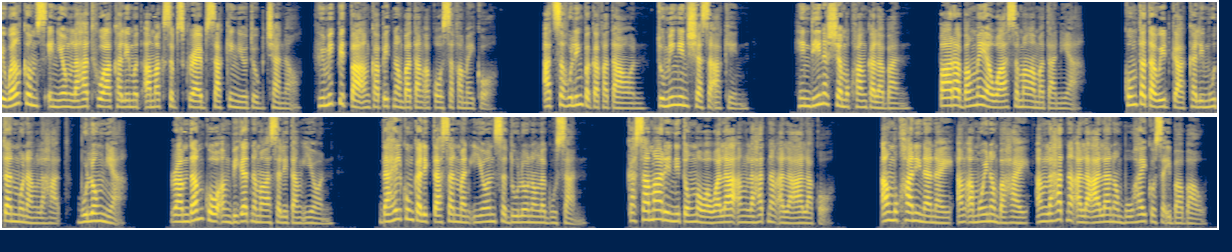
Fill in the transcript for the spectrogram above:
He welcomes inyong lahat huwa kalimot amak subscribe sa aking YouTube channel. Humigpit pa ang kapit ng batang ako sa kamay ko. At sa huling pagkakataon, tumingin siya sa akin. Hindi na siya mukhang kalaban. Para bang mayawa sa mga mata niya. Kung tatawid ka, kalimutan mo ng lahat, bulong niya. Ramdam ko ang bigat ng mga salitang iyon. Dahil kung kaligtasan man iyon sa dulo ng lagusan. Kasama rin nitong mawawala ang lahat ng alaala ko. Ang mukha ni nanay, ang amoy ng bahay, ang lahat ng alaala ng buhay ko sa ibabaw.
